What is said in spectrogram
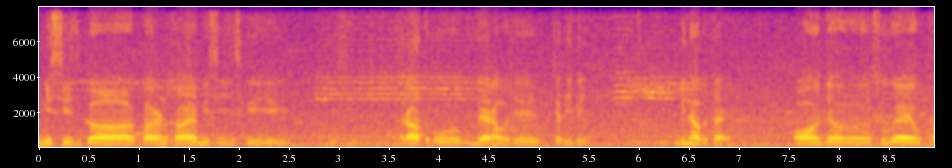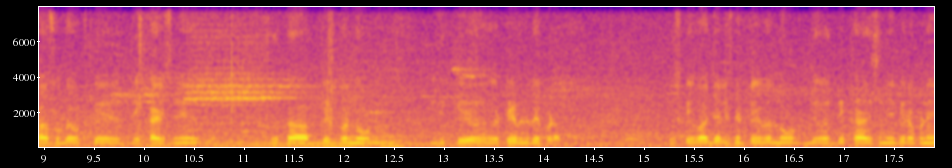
मिसिज का कारण था मिसिज की रात को ग्यारह बजे चली गई। बिना बताए। और जब सुबह उठा, सुबह उठ के देखा इसने, उसका पेपर नोट लिख के टेबल पे पड़ा था। उसके बाद जब इसने टेबल नोट देखा, इसने फिर अपने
